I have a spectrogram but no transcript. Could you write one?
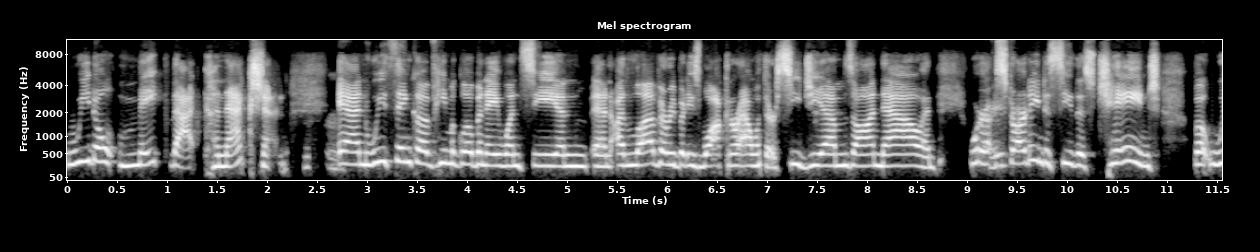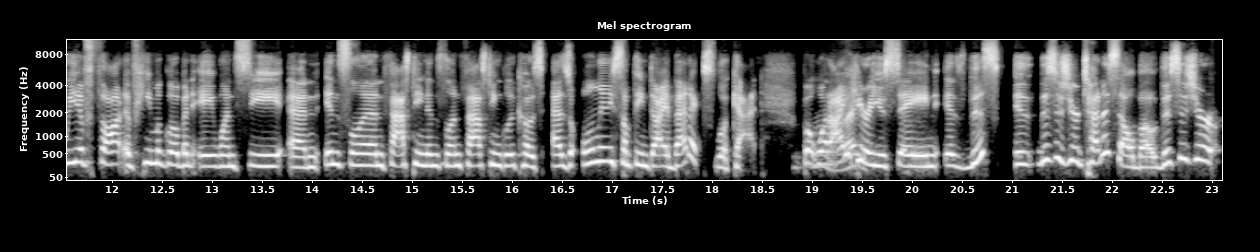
we don't make that connection. Mm-hmm. And we think of hemoglobin A1C and and I love everybody's walking around with their CGMs on now and we're right. starting to see this change, but we have thought of hemoglobin A1C and insulin, fasting insulin, fasting glucose as only something diabetics look at. But what right. I hear you saying is this this is this is your tennis elbow this is your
